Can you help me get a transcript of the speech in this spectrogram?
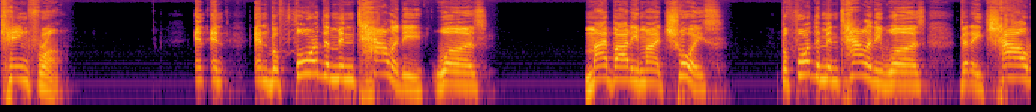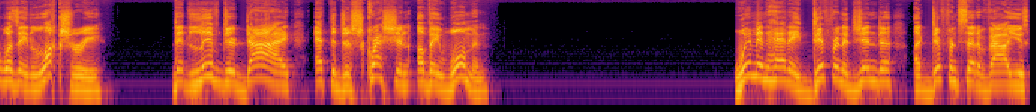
came from. And and and before the mentality was my body, my choice, before the mentality was that a child was a luxury that lived or died at the discretion of a woman, women had a different agenda, a different set of values,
